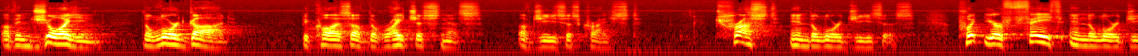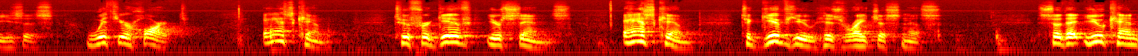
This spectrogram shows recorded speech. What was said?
of enjoying the Lord God? because of the righteousness of Jesus Christ. Trust in the Lord Jesus. Put your faith in the Lord Jesus with your heart. Ask Him to forgive your sins. Ask Him to give you His righteousness so that you can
